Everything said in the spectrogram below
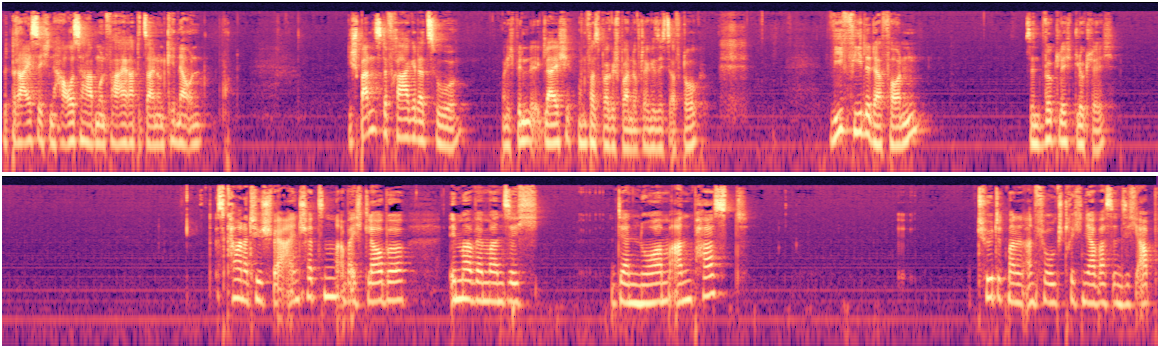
mit 30 ein Haus haben und verheiratet sein und Kinder und die spannendste Frage dazu, und ich bin gleich unfassbar gespannt auf deinen Gesichtsausdruck, wie viele davon sind wirklich glücklich? Das kann man natürlich schwer einschätzen, aber ich glaube, immer wenn man sich der Norm anpasst, tötet man in Anführungsstrichen ja was in sich ab.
